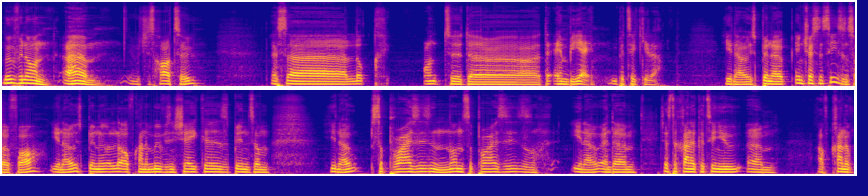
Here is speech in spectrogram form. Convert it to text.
Moving on. Um, which is hard to. Let's uh, look onto the the NBA in particular. You know, it's been an interesting season so far. You know, it's been a lot of kind of movers and shakers. Been some, you know, surprises and non-surprises. You know, and um, just to kind of continue, um, I've kind of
